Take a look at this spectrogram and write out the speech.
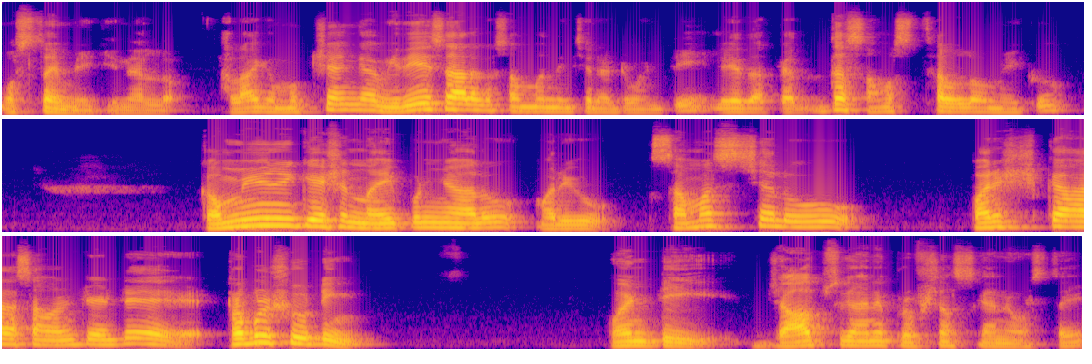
వస్తాయి మీకు ఈ నెలలో. అలాగే ముఖ్యంగా విదేశాలకు సంబంధించినటువంటి లేదా పెద్ద సంస్థల్లో మీకు కమ్యూనికేషన్ నైపుణ్యాలు మరియు సమస్యలు పరిష్కార అంటే అంటే ట్రబుల్ షూటింగ్ వంటి జాబ్స్ కానీ ప్రొఫెషన్స్ కానీ వస్తాయి.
